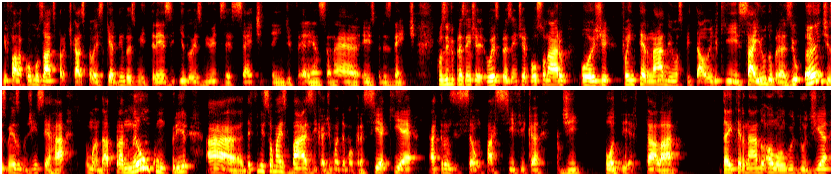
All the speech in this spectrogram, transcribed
e fala como os atos praticados pela esquerda em 2013 e 2017 têm diferença, né, ex-presidente? Inclusive, o, o ex-presidente Bolsonaro hoje foi internado em um hospital, ele que saiu do Brasil antes mesmo de encerrar o mandato para não cumprir a definição mais básica de uma democracia, que é a transição pacífica de poder. Tá lá está internado. Ao longo do dia,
